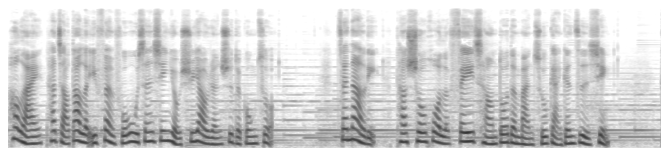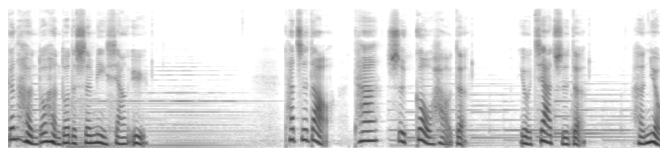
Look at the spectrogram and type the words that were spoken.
后来，他找到了一份服务身心有需要人士的工作，在那里，他收获了非常多的满足感跟自信，跟很多很多的生命相遇。他知道他是够好的，有价值的。很有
